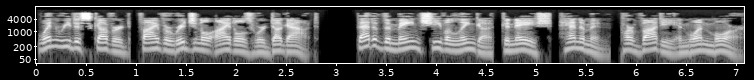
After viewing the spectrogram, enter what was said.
When rediscovered, five original idols were dug out. That of the main Shiva Linga, Ganesh, Hanuman, Parvati and one more.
